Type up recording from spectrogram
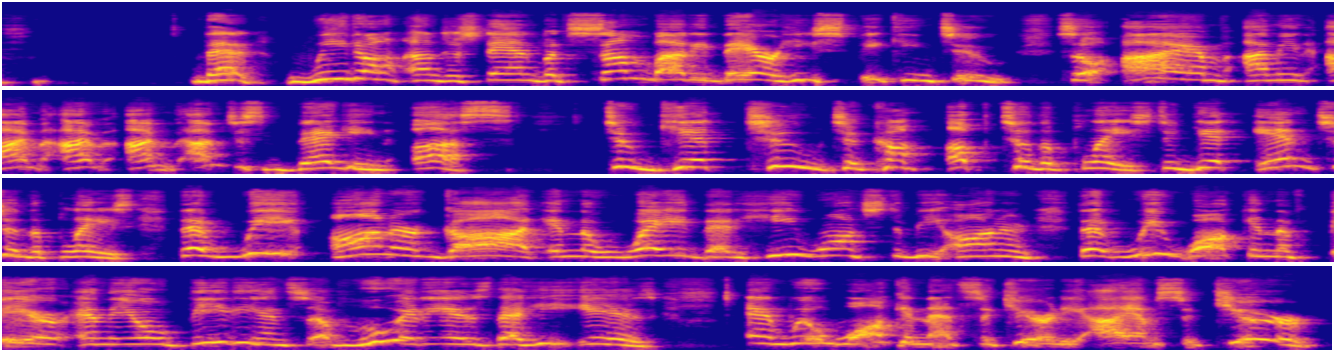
that we don't understand, but somebody there he's speaking to. So I am, I mean, I'm, I'm, I'm, I'm just begging us to get to, to come up to the place, to get into the place that we honor God in the way that he wants to be honored, that we walk in the fear and the obedience of who it is that he is. And we'll walk in that security. I am secure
